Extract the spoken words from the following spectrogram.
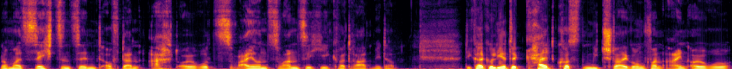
nochmals 16 Cent auf dann 8,22 Euro je Quadratmeter. Die kalkulierte Kaltkostenmietsteigerung von 1,61 Euro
